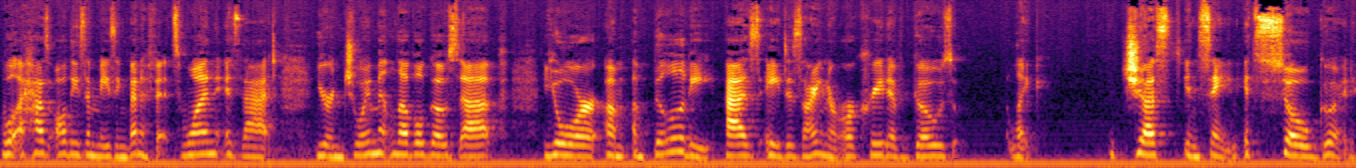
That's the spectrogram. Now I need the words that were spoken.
well, it has all these amazing benefits. One is that your enjoyment level goes up, your um, ability as a designer or creative goes like just insane. It's so good.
